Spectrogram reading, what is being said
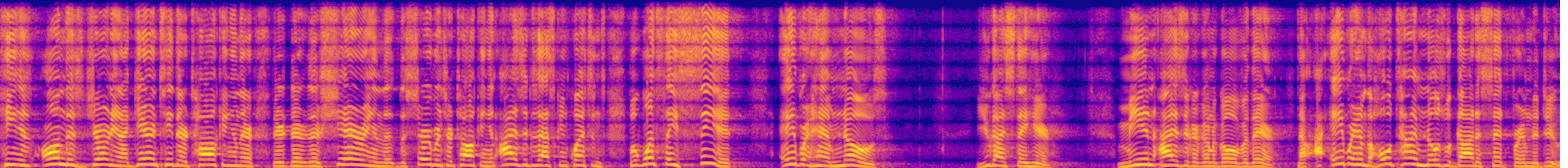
he is on this journey, and I guarantee they're talking and they're, they're, they're, they're sharing, and the, the servants are talking, and Isaac is asking questions. But once they see it, Abraham knows, you guys stay here. Me and Isaac are going to go over there. Now, Abraham the whole time knows what God has said for him to do,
